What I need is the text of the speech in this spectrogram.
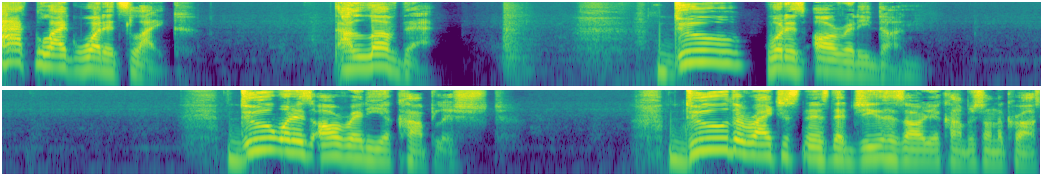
Act like what it's like. I love that. Do what is already done. Do what is already accomplished. Do the righteousness that Jesus has already accomplished on the cross.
